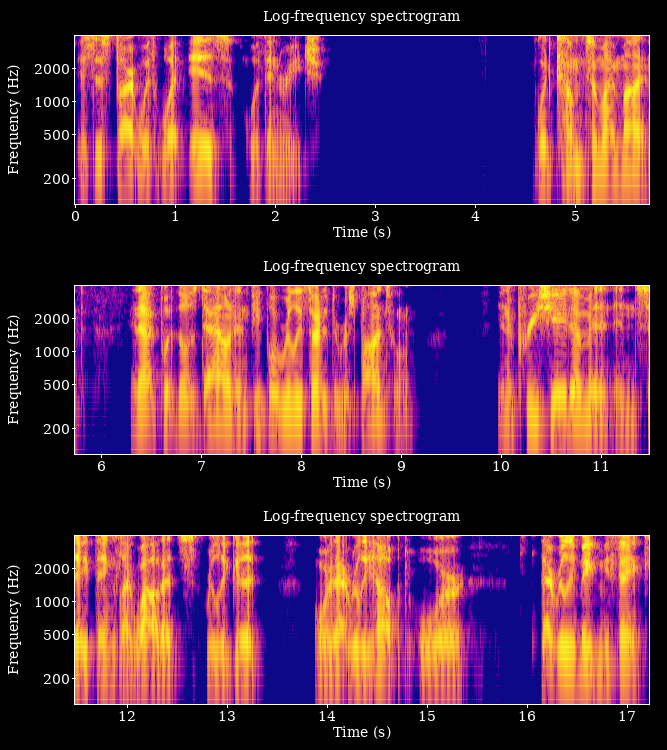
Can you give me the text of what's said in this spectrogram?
is to start with what is within reach. Would come to my mind, and I'd put those down, and people really started to respond to them and appreciate them and, and say things like, wow, that's really good, or that really helped, or that really made me think.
